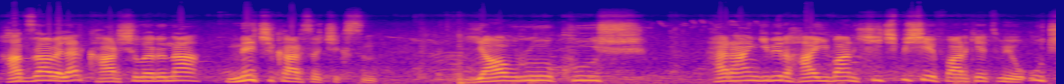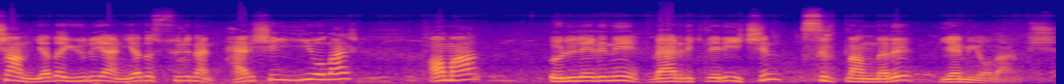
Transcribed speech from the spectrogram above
hadzabeler karşılarına ne çıkarsa çıksın. Yavru, kuş, herhangi bir hayvan hiçbir şey fark etmiyor. Uçan ya da yürüyen ya da sürünen her şeyi yiyorlar ama ölülerini verdikleri için sırtlanları yemiyorlarmış.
